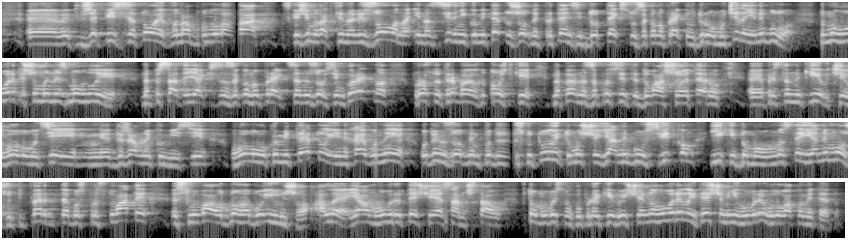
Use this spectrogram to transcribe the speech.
вже після того, як вона була, скажімо так, фіналізована, і на засіданні комітету жодних претензій до тексту законопроекту в другому читанні не було. Тому говорити, що ми не змогли написати якісний законопроект. Це не зовсім коректно. Просто треба знову ж таки напевне запросити до вашого етеру е, представників чи голову цієї державної комісії, голову комітету, і нехай вони один з одним подискутують, тому що я не був свідком їхніх домовленостей. Я не можу підтвердити або спростувати слова одного або іншого. Але я вам говорю те, що я сам читав в тому висновку, про який ви щойно говорили, і те, що мені говорив голова комітету.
